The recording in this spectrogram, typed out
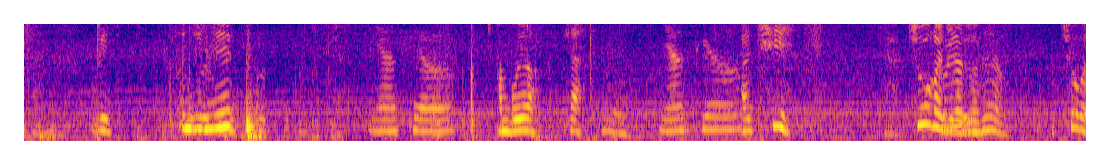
자, 우리 은지님, 안녕하세요. 안 보여? 자, 안녕하세요. 알치. 자, 추워가지고. 돌려주세요. 추워.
